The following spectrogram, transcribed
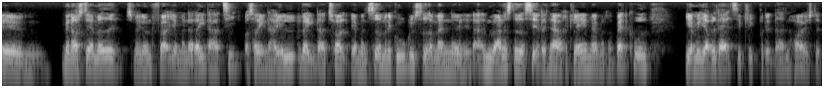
Øhm, men også dermed, som jeg nævnte før, jamen er der en, der har 10, og så er der en, der har 11, og en, der har 12. Jamen sidder man i Google, sidder man øh, alle mulige andre steder og ser den her reklame, at man har rabatkode, jamen jeg vil da altid klikke på den, der har den højeste.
